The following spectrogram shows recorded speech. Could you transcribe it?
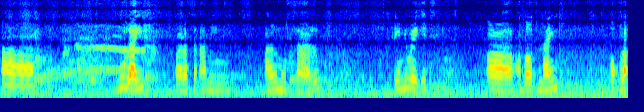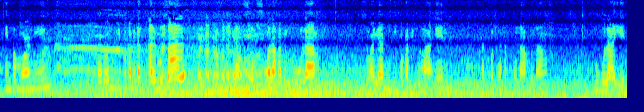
ah gulay para sa aming almusal. Anyway, it's uh, about 9 o'clock in the morning. Pero hindi pa kami nag-almusal. Ayan, since wala kaming ulam. So, ayan, hindi pa kami kumain. At maghanap muna ako ng gugulayin.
